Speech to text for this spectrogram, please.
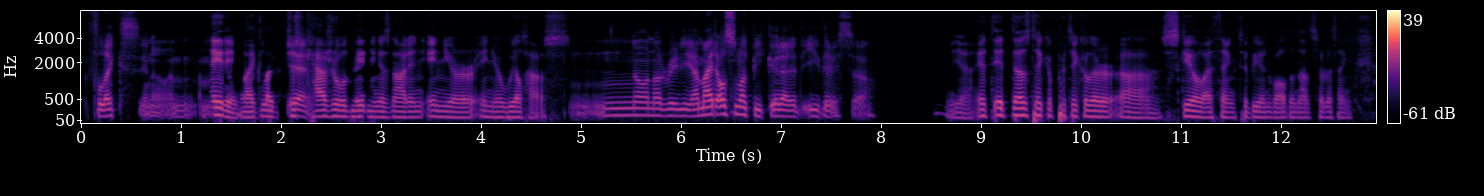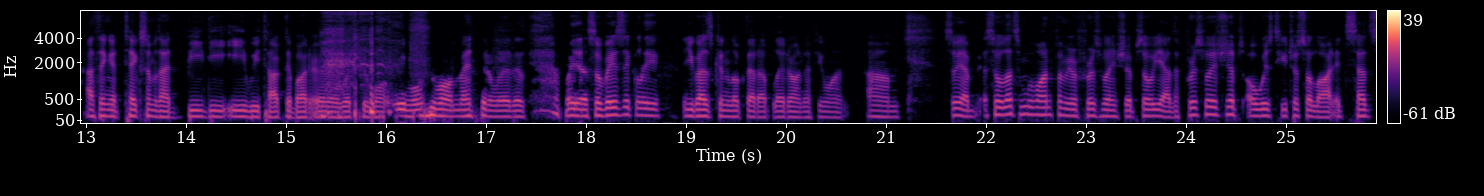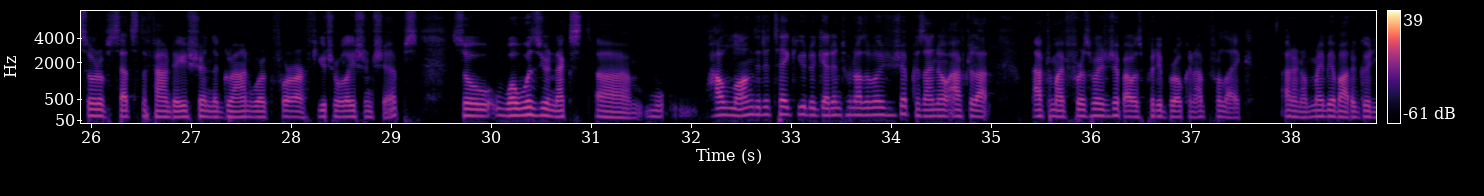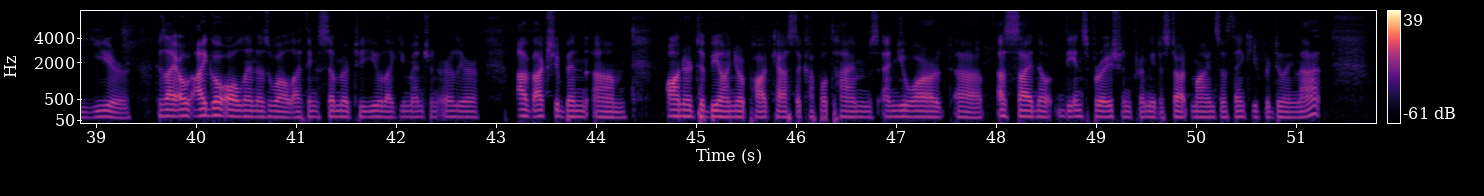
flicks, you know. I'm, I'm Dating, like like just Yeah. casual dating, is not in in your in your wheelhouse. no, not really. I might also not be good at it either. So Yeah, it, it does take a particular uh, skill, I think, to be involved in that sort of thing. I think it takes some of that BDE we talked about earlier, which we won't we won't, we won't mention what it is. But yeah, so basically, you guys can look that up later on if you want. Um, so yeah, so let's move on from your first relationship. So yeah, the first relationships always teach us a lot. It sets sort of sets the foundation, the groundwork for our future relationships. So what was your next? Um, how long did it take you to get into another relationship? Because I know after that, after my first relationship, I was pretty broken up for like I don't know, maybe about a good year because I I go all in as well. I think similar to you, like you mentioned earlier, I've actually been um, honored to be on your podcast a couple times, and you are, uh, a side note, the inspiration for me to start mine. So thank you for doing that.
